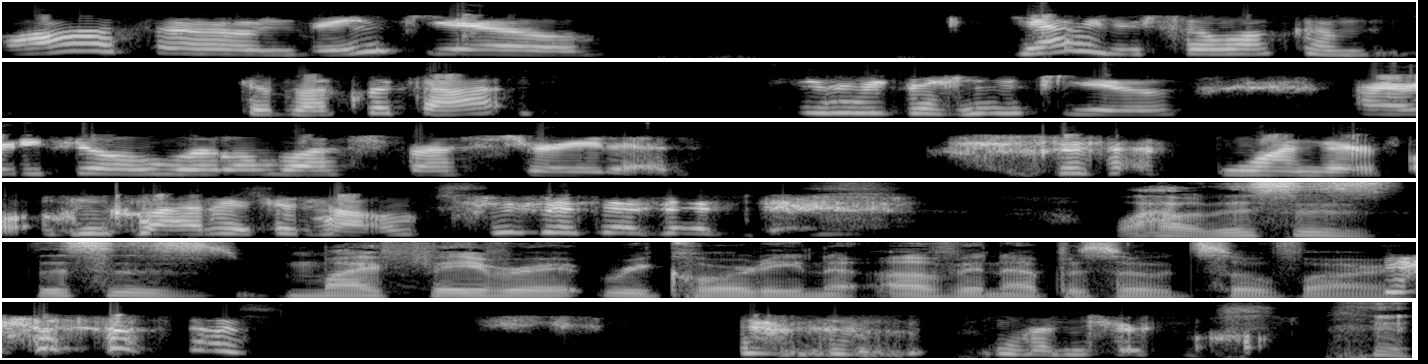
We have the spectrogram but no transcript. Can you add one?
awesome. Thank you. Yeah, you're so welcome. Good luck with that. Thank you. I already feel a little less frustrated. Wonderful. I'm glad I could help. wow, this is this is my favorite recording of an episode so far. Wonderful.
